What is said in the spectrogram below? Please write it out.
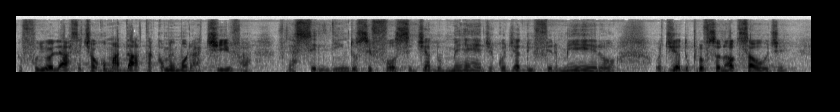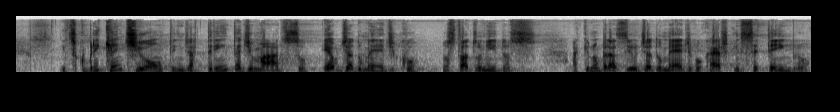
eu fui olhar se tinha alguma data comemorativa. Falei, ah, ser lindo se fosse dia do médico, dia do enfermeiro, o dia do profissional de saúde. E descobri que anteontem, dia 30 de março, é o dia do médico nos Estados Unidos. Aqui no Brasil, o dia do médico cai acho que em setembro.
